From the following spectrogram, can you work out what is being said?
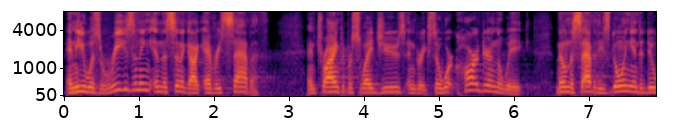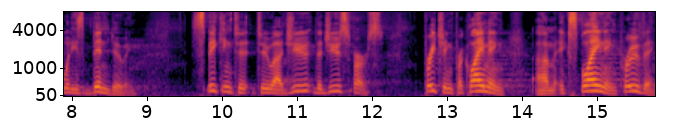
And he was reasoning in the synagogue every Sabbath and trying to persuade Jews and Greeks. So work hard during the week. Then on the Sabbath, he's going in to do what he's been doing, speaking to, to uh, Jew, the Jews first, preaching, proclaiming, um, explaining, proving.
